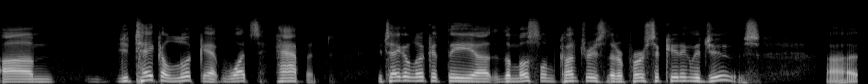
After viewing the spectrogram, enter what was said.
Um, you take a look at what's happened you take a look at the uh, the Muslim countries that are persecuting the Jews. Uh,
